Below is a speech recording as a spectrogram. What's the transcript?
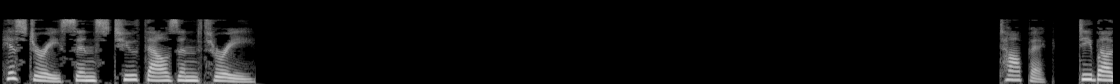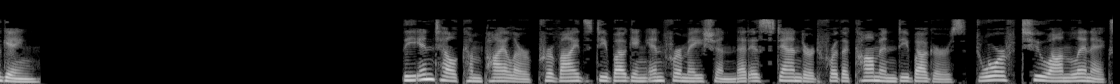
History since 2003 Topic Debugging The Intel compiler provides debugging information that is standard for the common debuggers Dwarf 2 on Linux,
